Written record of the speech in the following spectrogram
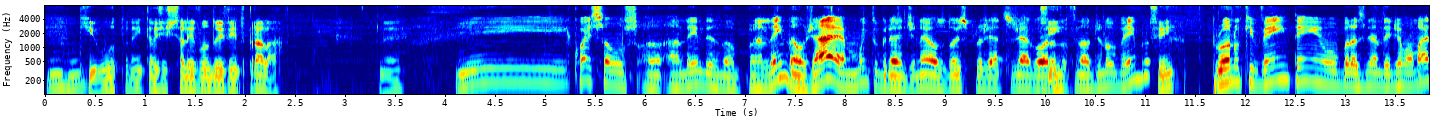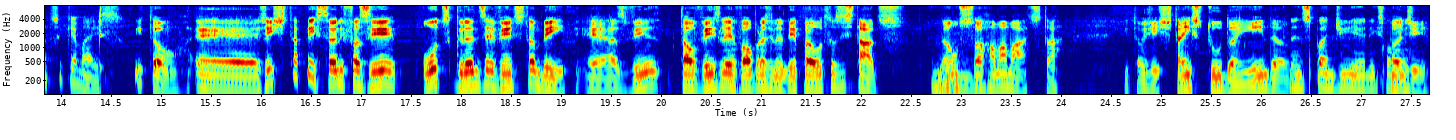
Uhum. Kyoto, né? Então a gente está levando o evento para lá, né? E quais são os. Além, de, não, além não, já é muito grande, né? Os dois projetos já agora Sim. no final de novembro. Sim. Pro ano que vem tem o Brasilian Day de Hamamatsu e o que mais? Então, é, a gente está pensando em fazer outros grandes eventos também. É, às vezes, talvez levar o Brasilian Day para outros estados, não Hum. só Hamamatsu, tá? Então a gente está em estudo ainda, expandir ele. como- expandir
